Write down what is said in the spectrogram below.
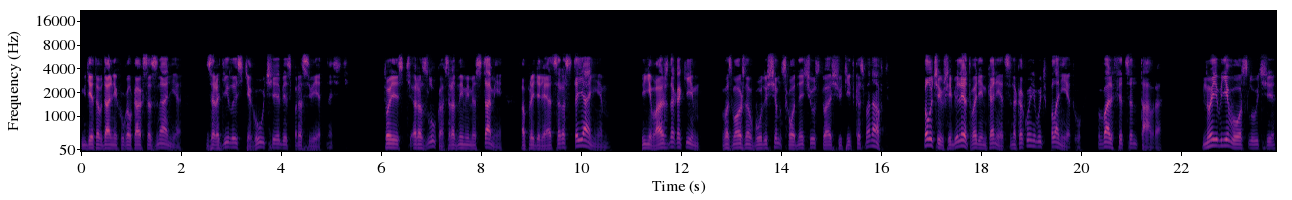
Где-то в дальних уголках сознания зародилась тягучая беспросветность. То есть разлука с родными местами определяется расстоянием, и неважно каким, Возможно, в будущем сходное чувство ощутит космонавт, получивший билет в один конец на какую-нибудь планету в Альфе Центавра. Но и в его случае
